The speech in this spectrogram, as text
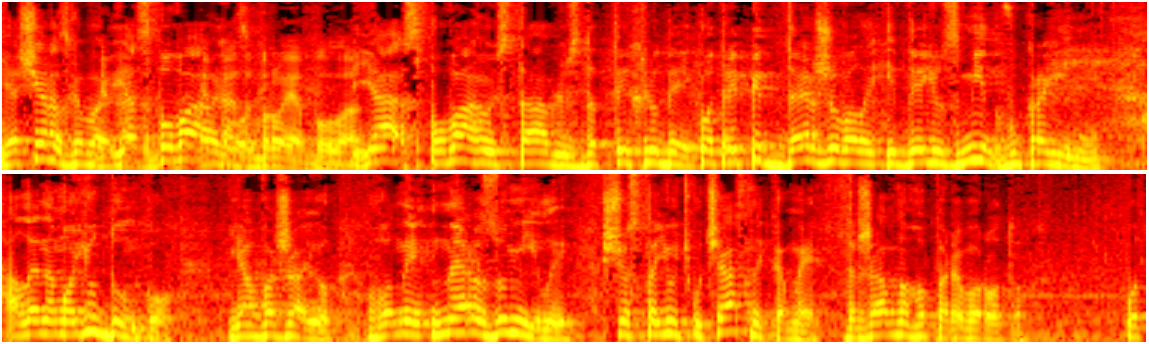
Я ще раз говорю, Яка я з повагою яка зброя була? Я з повагою ставлюсь до тих людей, котрі піддержували ідею змін в Україні. Але на мою думку. Я вважаю, вони не розуміли, що стають учасниками державного перевороту. От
